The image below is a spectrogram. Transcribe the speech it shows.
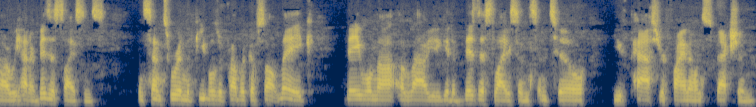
uh, we had our business license. And since we're in the People's Republic of Salt Lake, they will not allow you to get a business license until you've passed your final inspection.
